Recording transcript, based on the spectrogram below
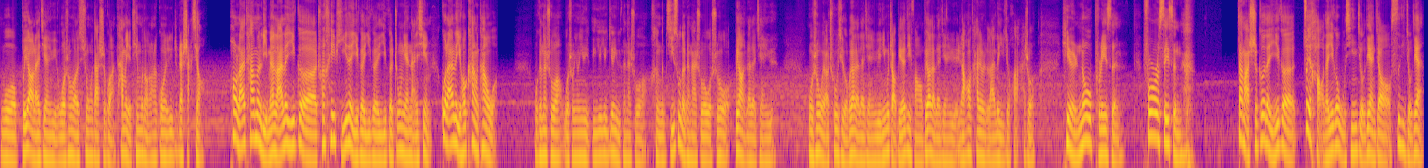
我不要来监狱，我说我要去中国大使馆，他们也听不懂，然后跟我一直在傻笑。后来他们里面来了一个穿黑皮的一个一个一个中年男性过来了以后看了看我。我跟他说，我说用英语英英英语跟他说，很急速的跟他说，我说我不要待在监狱，我说我要出去，我不要待在监狱，你给我找别的地方，我不要待在监狱。然后他就来了一句话，他说，Here no prison, for season。大马士革的一个最好的一个五星酒店叫四季酒店，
